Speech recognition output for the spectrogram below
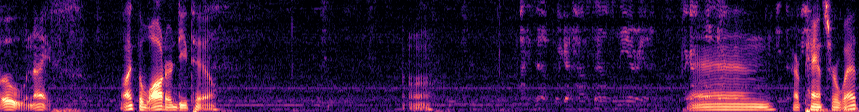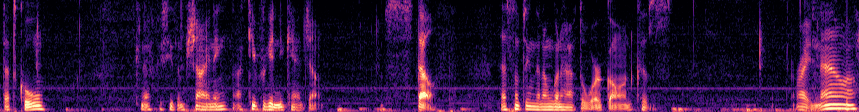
oh, nice. I like the water detail. Eyes up, we got hostiles in the area. I got and her pants are wet. That's cool. Can actually see them shining. I keep forgetting you can't jump. Stealth. That's something that I'm gonna have to work on because right now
